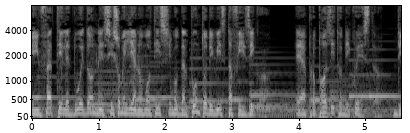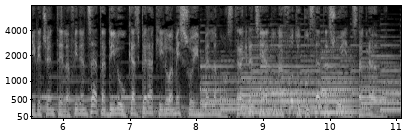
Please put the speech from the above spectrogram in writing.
Infatti le due donne si somigliano moltissimo dal punto di vista fisico. E a proposito di questo, di recente la fidanzata di Luca Speracchi lo ha messo in bella mostra grazie ad una foto postata su Instagram.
